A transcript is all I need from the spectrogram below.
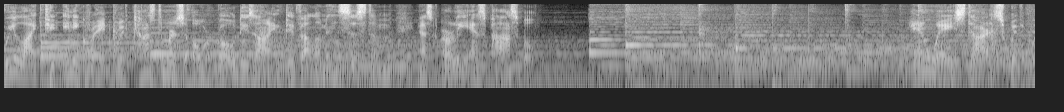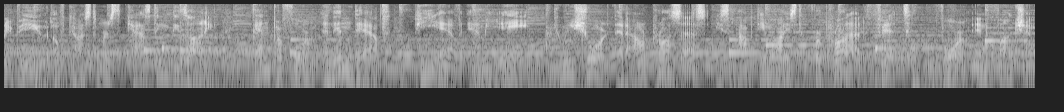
we like to integrate with customers' overall design development system as early as possible. Hanway starts with a review of customers' casting design and perform an in-depth PFMEA to ensure that our process is optimized for product fit, form and function,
